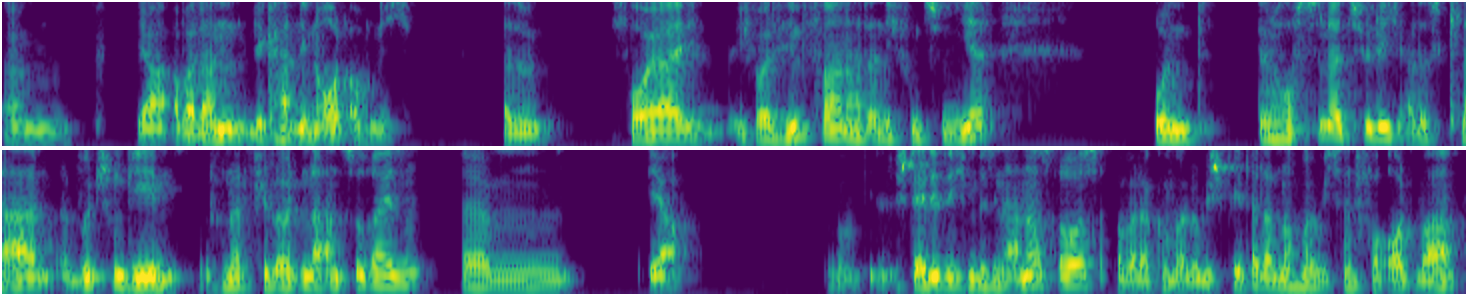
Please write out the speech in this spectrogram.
Ähm, ja, aber dann, wir kannten den Ort auch nicht. Also vorher, ich, ich wollte hinfahren, hat dann nicht funktioniert. Und dann hoffst du natürlich, alles klar, wird schon gehen, mit 104 Leuten da anzureisen. Ähm, ja, stellte sich ein bisschen anders raus, aber da kommen wir, glaube ich, später dann nochmal, wie es dann vor Ort war.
